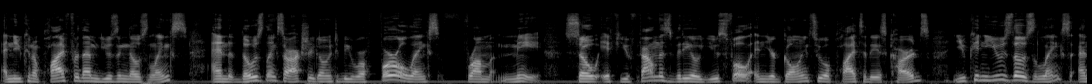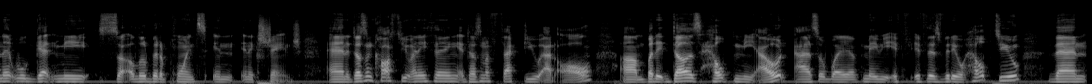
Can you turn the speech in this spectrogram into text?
and you can apply for them using those links. And those links are actually going to be referral links from me. So if you found this video useful and you're going to apply to these cards you can use those links and it will get me a little bit of points in in exchange. And it doesn't cost you anything. It doesn't affect you at all. Um, but it does help me out as a way of maybe if, if this video helped you then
